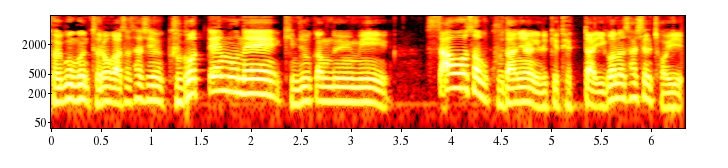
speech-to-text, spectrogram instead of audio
결국은 들어가서 사실 그것 때문에 김준욱 감독님이 싸워서 구단이랑 이렇게 됐다. 이거는 사실 저희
